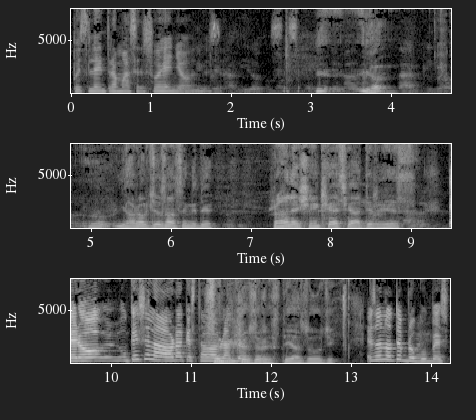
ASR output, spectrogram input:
pues le entra más el sueño. Pero, ¿qué es la hora que estaba hablando? Eso no te preocupes,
